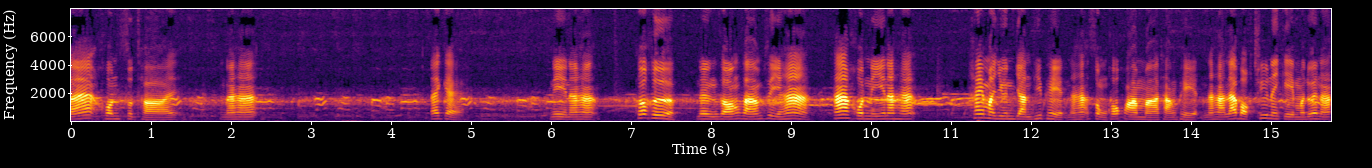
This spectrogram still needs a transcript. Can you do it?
และคนสุดท้าย นะฮะ ได้แก่ นี่นะฮะ ก็คือหนึ่งสองสามสี่ห้าห้าคนนี้นะฮะ ให้มายืนยันที่เพจนะฮะ ส่งข้อความมาทางเพจนะฮะ และบอกชื่อในเกมมาด้วยนะ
